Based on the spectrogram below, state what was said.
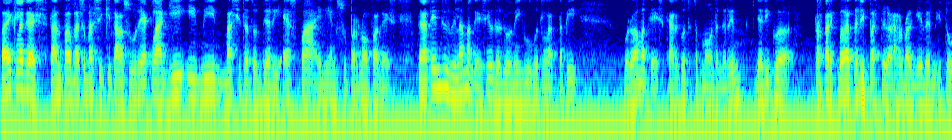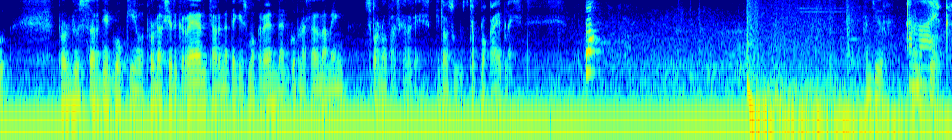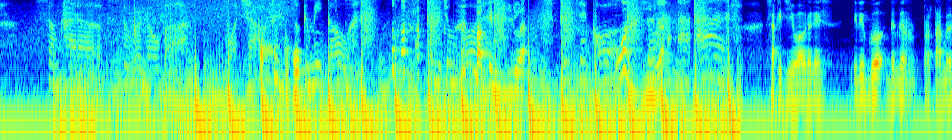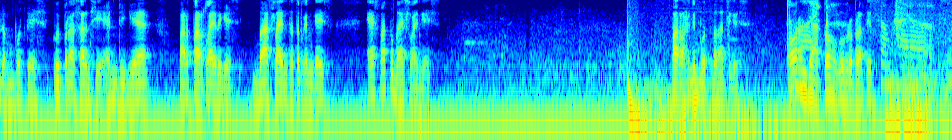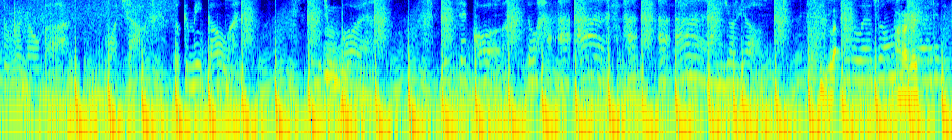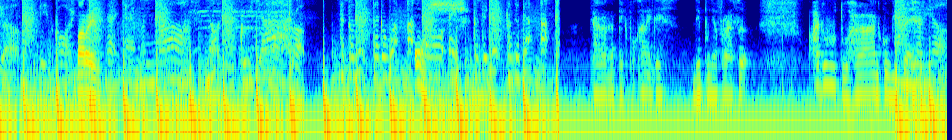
Baiklah guys, tanpa basa-basi kita langsung react lagi. Ini masih tetap dari Espa, ini yang Supernova guys. Ternyata ini lebih lama guys, ya udah dua minggu gue telat. Tapi bodo amat guys, karena gue tetap mau dengerin. Jadi gue tertarik banget tadi pas denger Armageddon itu produsernya gokil, production keren, cara ngeteknya semua keren, dan gue penasaran sama yang Supernova sekarang guys. Kita langsung ceplok aja guys. Plok. Anjir, like Some kind of supernova. Watch out. Oh, Look at me go. Makin gila. Wah gila. Ah, ah. Sakit jiwa udah guys. Ini gue denger pertama udah emput guys. Gue penasaran sih endingnya part-part lainnya guys. Bass lain tetap kan guys. Eh, Espa tuh bass lain guys. Parah ini mood banget sih guys. Orang jatuh, gue berperhatiin. Some kind of supernova Watch out, look at me go. Give me 좀 boy. 빛의 core. So high. 문이 열려. gila 서로의 parah, guys. 존재를 느껴. 마치 Discord. parah ini 날 닮은 너, 너 누구야? Drop. 사건은 다가와. Oh, 에이, shit. 거세게 가져가. cara ngetik vokalnya guys dia punya frase aduh Tuhan kok bisa ya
